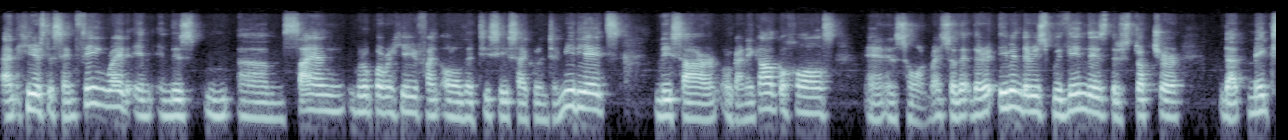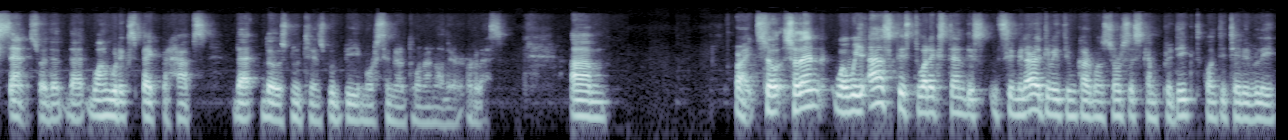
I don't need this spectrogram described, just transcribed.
And here's the same thing, right? In, in this um, cyan group over here, you find all the TCA cycle intermediates. These are organic alcohols and, and so on, right? So that there, even there is within this, the structure that makes sense, right? That, that one would expect perhaps that those nutrients would be more similar to one another or less. Um, right, so, so then what we ask is to what extent this similarity between carbon sources can predict quantitatively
